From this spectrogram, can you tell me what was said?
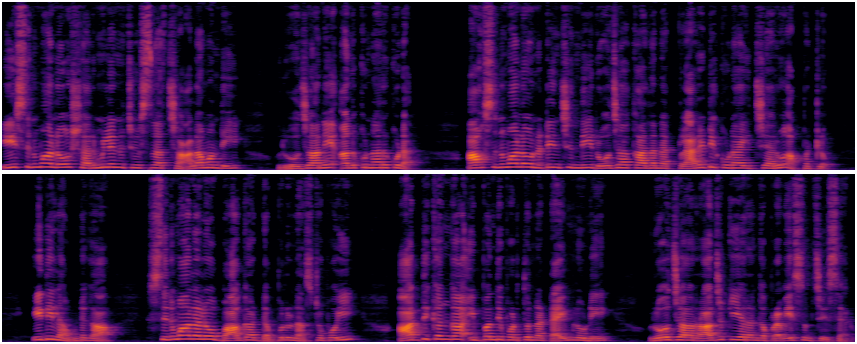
ఈ సినిమాలో షర్మిలను చూసిన చాలామంది రోజానే అనుకున్నారు కూడా. ఆ సినిమాలో నటించింది రోజా కాదన్న క్లారిటీ కూడా ఇచ్చారు అప్పట్లో. ఇదిలా ఉండగా సినిమాలలో బాగా డబ్బులు నష్టపోయి ఆర్థికంగా ఇబ్బంది పడుతున్న టైంలోనే రోజా రాజకీయ రంగ ప్రవేశం చేశారు.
